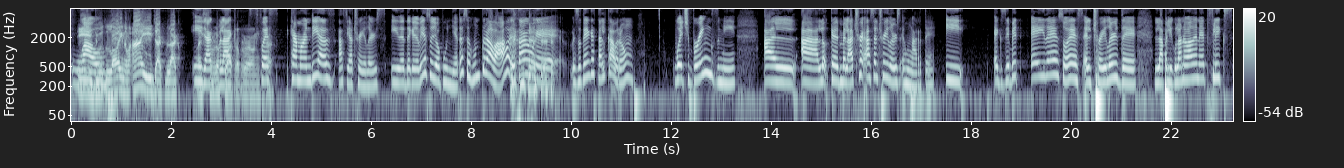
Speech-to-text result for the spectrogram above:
Y Wow. Jude Law y no Ah, y Jack Black. Y Ay, Jack son los Black. cuatro. Pues Cameron Díaz hacía trailers. Y desde que yo vi eso, yo, puñeta, eso es un trabajo. Yo estaba como que. Eso tiene que estar cabrón. Which brings me al. A lo que en verdad hacer trailers es un arte. Y Exhibit A de eso es el trailer de la película nueva de Netflix.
